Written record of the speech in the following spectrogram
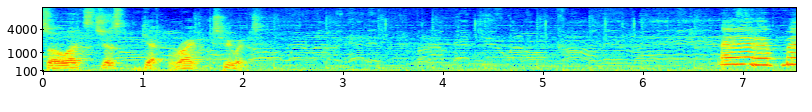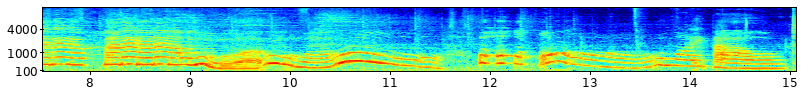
So let's just get right to it. Wipeout.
